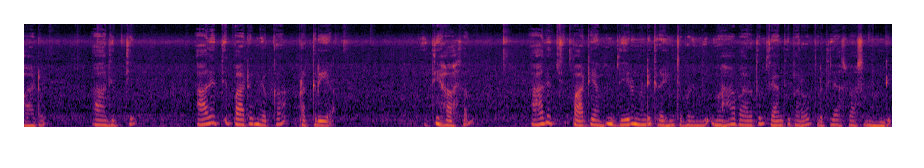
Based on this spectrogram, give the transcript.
పాఠం. ఆదిత్యం ఆదిత్య పాఠం యొక్క ప్రక్రియ. ఇతిహాసం. ఆదిత్య పాఠ్యాంశం దేని నుండి గ్రహించబడింది. మహాభారతం శాంతి పర్వం తృతీయాశ్వాసం నుండి.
